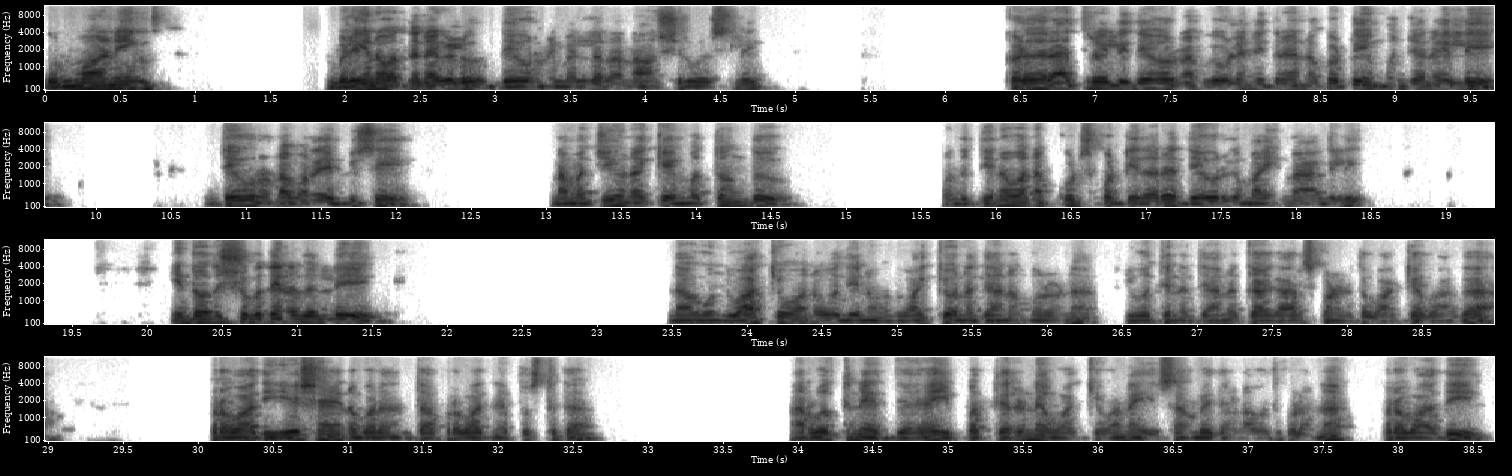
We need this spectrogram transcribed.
Good morning ಬೆಳಗಿನ ವಂದನೆಗಳು. ದೇವರು ನಿಮ್ಮೆಲ್ಲರನ್ನ ಆಶೀರ್ವದಿಸ್ಲಿ. ಕಳೆದ ರಾತ್ರಿಯಲ್ಲಿ ದೇವರು ನಮ್ಗೆ ಒಳ್ಳೆ ನಿದ್ರೆಯನ್ನು ಕೊಟ್ಟು, ಈ ಮುಂಜಾನೆಯಲ್ಲಿ ದೇವರು ನಮ್ಮನ್ನ ಎಬ್ಬಿಸಿ, ನಮ್ಮ ಜೀವನಕ್ಕೆ ಮತ್ತೊಂದು ಒಂದು ದಿನವನ್ನ ಕೂಡಿಸ್ಕೊಟ್ಟಿದ್ದಾರೆ. ದೇವರಿಗೆ ಮಹಿಮೆ ಆಗಲಿ. ಇಂಥ ಒಂದು ಶುಭ ದಿನದಲ್ಲಿ ನಾವು ಒಂದು ವಾಕ್ಯವನ್ನು ಓದಿನ ಒಂದು ವಾಕ್ಯವನ್ನ ಧ್ಯಾನ ಮಾಡೋಣ. ಇವತ್ತಿನ ಧ್ಯಾನಕ್ಕಾಗಿ ಆರಿಸ್ಕೊಂಡಂತ ವಾಕ್ಯ ಭಾಗ ಪ್ರವಾದಿ ಏಷಾಯನ ಬರೆದಂತಹ ಪ್ರವಾದನೆ ಪುಸ್ತಕ. ಅರವತ್ತನೇ ಅಧ್ಯಾಯ ಇಪ್ಪತ್ತೆರಡನೇ ವಾಕ್ಯವನ್ನ ಈ ಸಂವೇದನೆ ಅವಧಿಗಳನ್ನ ಪ್ರವಾದಿ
